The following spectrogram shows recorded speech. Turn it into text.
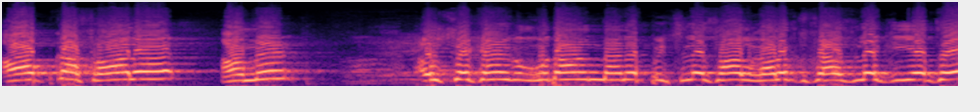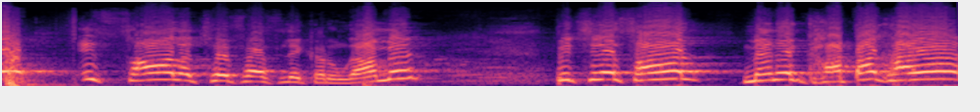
آپ کا سال ہے۔ آمین۔ اس سے کہیں کہ خدا، میں نے پچھلے سال غلط فیصلے کیے تھے، اس سال اچھے فیصلے کروں گا۔ آمین۔ پچھلے سال میں نے گھاٹا کھایا،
